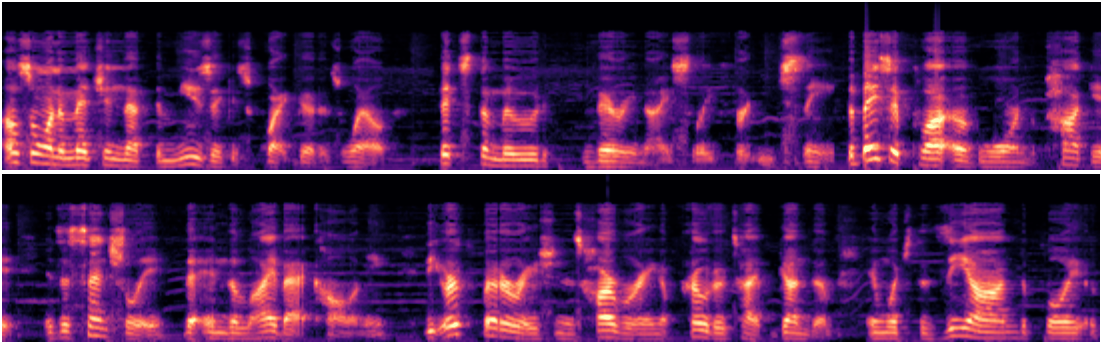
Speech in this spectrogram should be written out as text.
I also want to mention that the music is quite good as well. Fits the mood very nicely for each scene. The basic plot of War in the Pocket is essentially that in the Libot colony, the Earth Federation is harboring a prototype Gundam in which the Zeon deploy a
